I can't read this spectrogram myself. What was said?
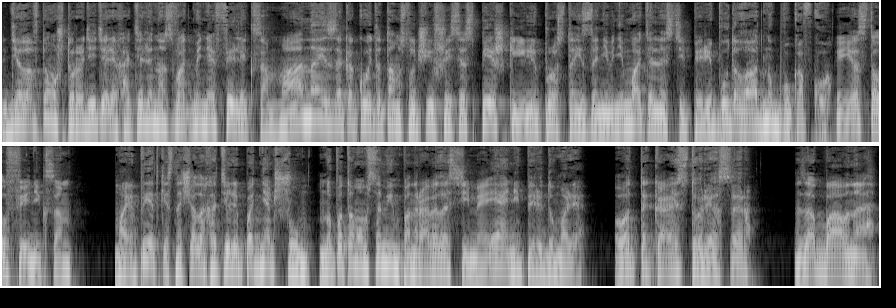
Дело в том, что родители хотели назвать меня Феликсом, а она из-за какой-то там случившейся спешки или просто из-за невнимательности перепутала одну буковку, и я стал Фениксом. Мои предки сначала хотели поднять шум, но потом им самим понравилось имя, и они передумали. Вот такая история, сэр. Забавно.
